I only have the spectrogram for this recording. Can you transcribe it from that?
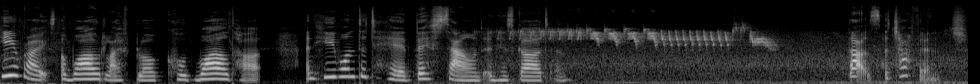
He writes a wildlife blog called Wild Heart, and he wanted to hear this sound in his garden. That's a chaffinch.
